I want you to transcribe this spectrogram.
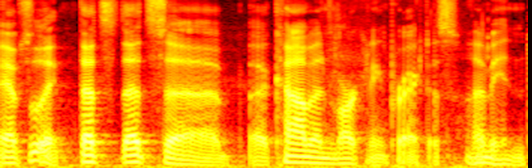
Absolutely, that's that's a, a, common marketing practice. I mean,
